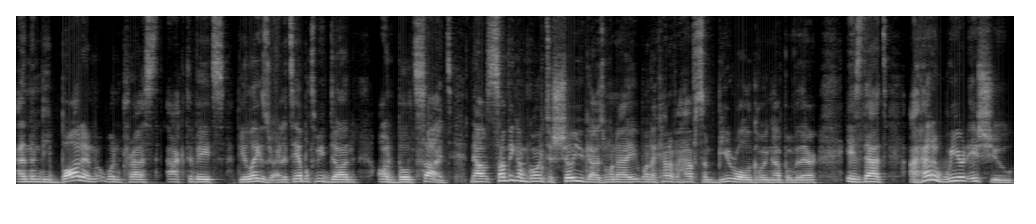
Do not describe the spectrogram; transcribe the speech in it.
and then the bottom, when pressed, activates the laser, and it's able to be done on both sides. Now, something I'm going to show you guys when I when I kind of have some B-roll going up over there is that I've had a weird issue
